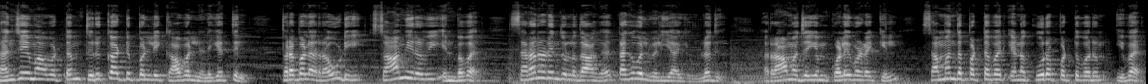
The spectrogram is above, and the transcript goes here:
தஞ்சை மாவட்டம் திருக்காட்டுப்பள்ளி காவல் நிலையத்தில் பிரபல ரவுடி சாமி ரவி என்பவர் சரணடைந்துள்ளதாக தகவல் வெளியாகியுள்ளது. ராமஜெயம் கொலை வழக்கில் சம்பந்தப்பட்டவர் என கூறப்பட்டு வரும் இவர்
